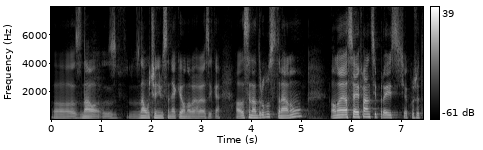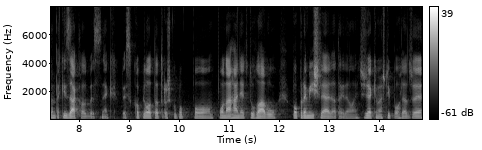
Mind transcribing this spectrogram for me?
uh, s, na, s, s naučením sa nejakého nového jazyka. Ale zase na druhú stranu, ono je asi aj fancy prejsť akože ten taký základ bez, nejak, bez kopilota, trošku po, po, ponáhaňať tú hlavu, popremýšľať a tak ďalej. Čiže aký máš ty pohľad, že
